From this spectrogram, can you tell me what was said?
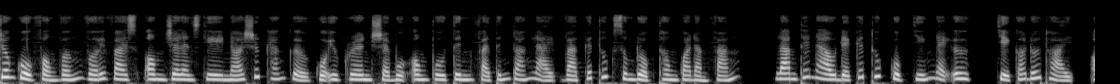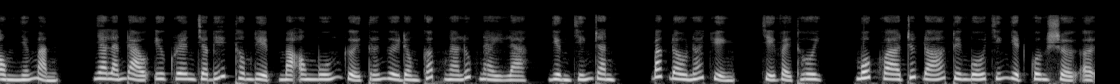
Trong cuộc phỏng vấn với Vice, ông Zelensky nói sức kháng cự của Ukraine sẽ buộc ông Putin phải tính toán lại và kết thúc xung đột thông qua đàm phán. Làm thế nào để kết thúc cuộc chiến này ư? Chỉ có đối thoại, ông nhấn mạnh. Nhà lãnh đạo Ukraine cho biết thông điệp mà ông muốn gửi tới người đồng cấp Nga lúc này là dừng chiến tranh, bắt đầu nói chuyện, chỉ vậy thôi. Moskva trước đó tuyên bố chiến dịch quân sự ở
